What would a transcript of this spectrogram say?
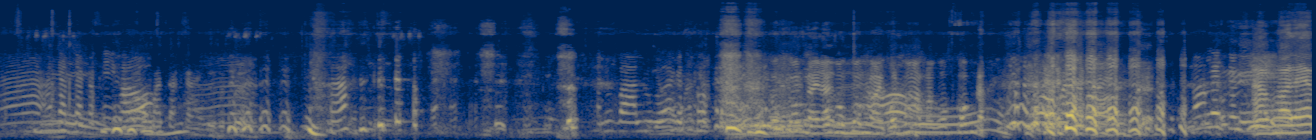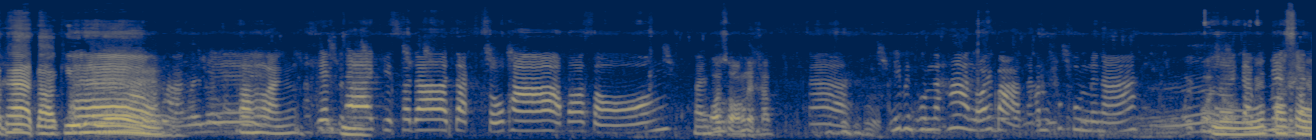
อ่าจัดจัดกับพี่เขา มาจากไก่ฮะอนุ บาลลูกเอ้ยกันก้มๆหน่อยนะก้มๆหน่อยคนมากมาก้มๆหน่อยน้องเล่นกันที่เอาพอแล้วค่ะ ต่อคิวได้เลยข้างหลังเด็กชายกฤษดาจักรโสภาปสองปสองเลยครับอ่านี่เป็นทุนละห้าร้อยบาทนะคะลูกทุกทุนเลยนะ โอ้ยปโอ้สองโหปสอง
